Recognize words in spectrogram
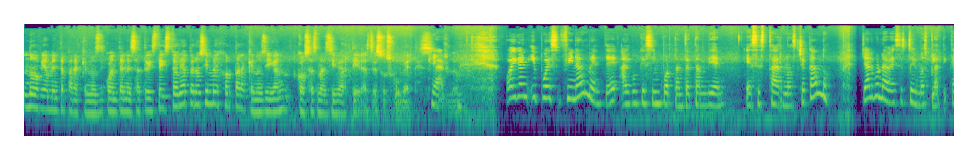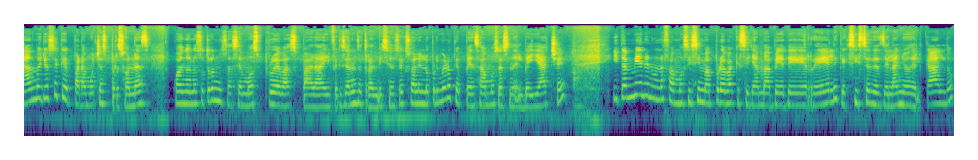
no obviamente para que nos cuenten esa triste historia, pero sí mejor para que nos digan cosas más divertidas de sus juguetes. Claro. Oigan, y pues finalmente algo que es importante también es estarnos checando. Ya alguna vez estuvimos platicando, yo sé que para muchas personas cuando nosotros nos hacemos pruebas para infecciones de transmisión sexual, lo primero que pensamos es en el VIH y también en una famosísima prueba que se llama BDRL, que existe desde el año del caldo,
